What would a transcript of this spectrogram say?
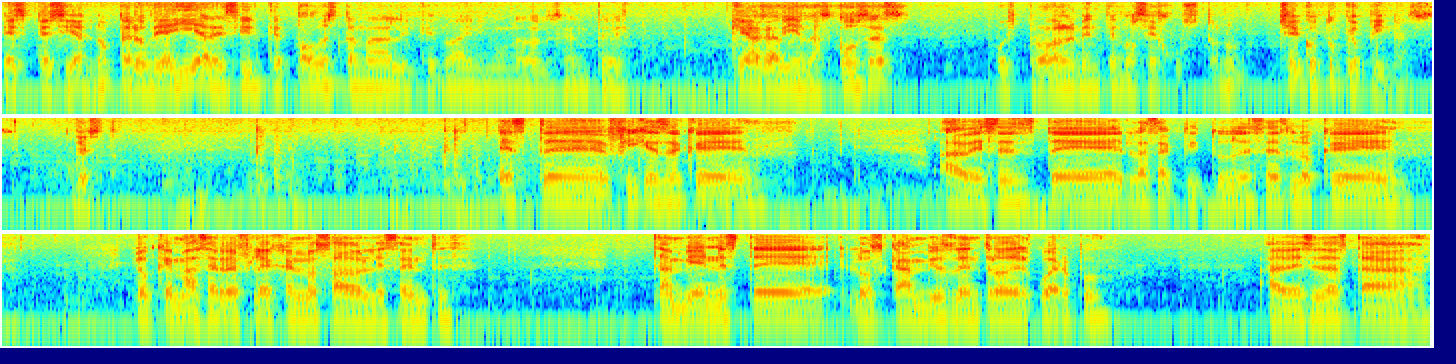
especial, ¿no? Pero de ahí a decir que todo está mal y que no hay ningún adolescente que haga bien las cosas, pues probablemente no sea justo, ¿no? Checo, ¿tú qué opinas de esto? Este, fíjese que a veces este, las actitudes es lo que, lo que más se refleja en los adolescentes. También este, los cambios dentro del cuerpo. A veces hasta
